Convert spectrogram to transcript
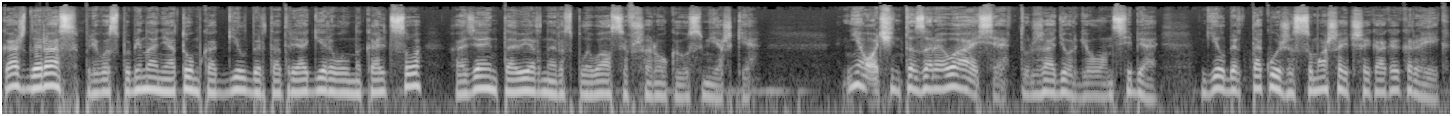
Каждый раз при воспоминании о том, как Гилберт отреагировал на кольцо, хозяин таверны расплывался в широкой усмешке. «Не очень-то зарывайся!» — тут же одергивал он себя. Гилберт такой же сумасшедший, как и Крейг.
